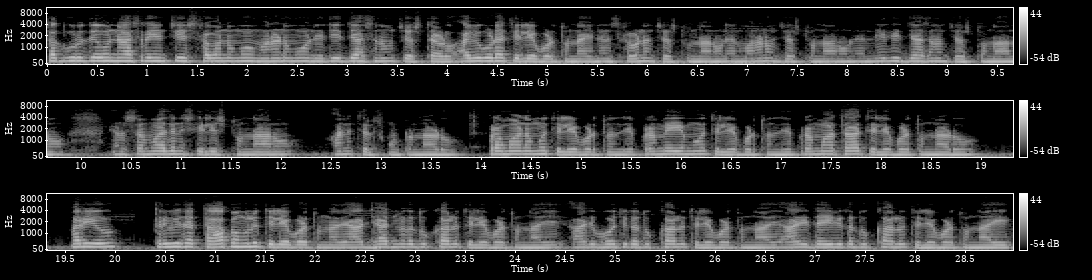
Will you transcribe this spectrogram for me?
సద్గురుదేవుని ఆశ్రయించి శ్రవణము మననము నిధిధ్యాసనము చేస్తాడు. అవి కూడా తెలియబడుతున్నాయి. నేను శ్రవణం చేస్తున్నాను నేను మననం చేస్తున్నాను నేను నిధిధ్యాసనం చేస్తున్నాను నేను సమాధిని శీలిస్తున్నాను అని తెలుసుకుంటున్నాడు. ప్రమాణము తెలియబడుతుంది ప్రమేయము తెలియబడుతుంది ప్రమాత తెలియబడుతున్నాడు. మరియు త్రివిధ తాపములు తెలియబడుతున్నది ఆధ్యాత్మిక దుఃఖాలు తెలియబడుతున్నాయి ఆది భౌతిక దుఃఖాలు తెలియబడుతున్నాయి ఆది దైవిక దుఃఖాలు తెలియబడుతున్నాయి.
